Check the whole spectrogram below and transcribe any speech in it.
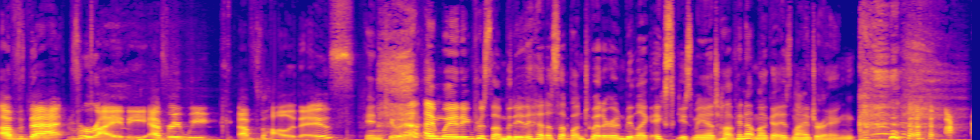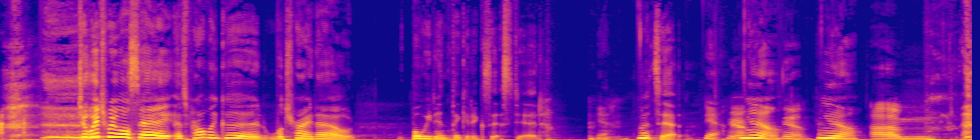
of that variety every week of the holidays. Into it. I'm waiting for somebody to hit us up on Twitter and be like, "Excuse me, a toffee nut mocha is my drink." to which we will say, it's probably good. We'll try it out. But we didn't think it existed. Yeah, That's it. yeah. Yeah, Yeah. yeah. Yeah. Um.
